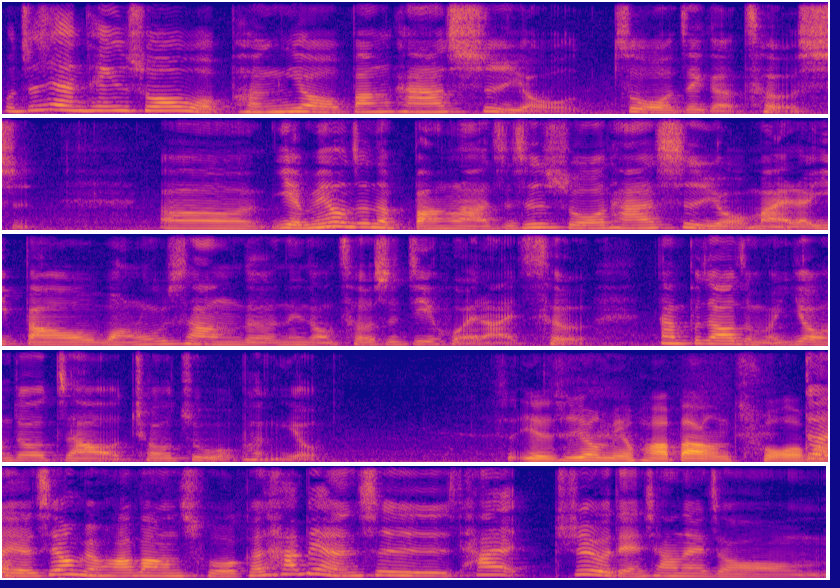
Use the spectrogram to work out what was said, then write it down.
我之前听说我朋友帮他室友做这个测试，呃，也没有真的帮啦，只是说他室友买了一包网络上的那种测试剂回来测，但不知道怎么用，就只好求助我朋友。也是用棉花棒戳对，也是用棉花棒戳。可是它变成是，它就有点像那种，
